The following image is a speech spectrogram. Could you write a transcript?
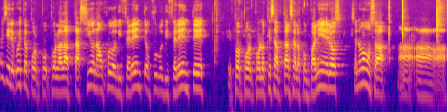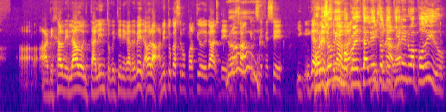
A veces le cuesta por, por- por la adaptación a un juego diferente, a un fútbol diferente, eh, por, lo que es adaptarse a los compañeros. O sea, no vamos a, a- a- a- a dejar de lado el talento que tiene Gareth Bale. Ahora, a mí me toca hacer un partido de, de No. Los Ángeles FC. Y, y Por eso no mismo, nada, con ¿eh? el No talento que nada, tiene, ¿eh? no ha podido.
